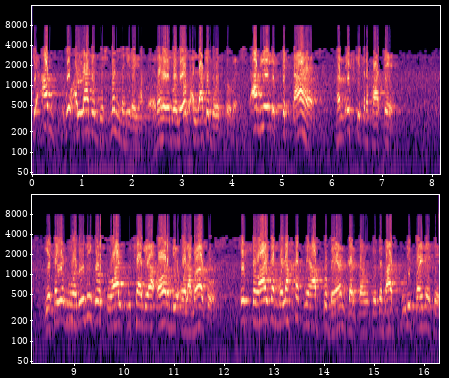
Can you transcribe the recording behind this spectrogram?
کہ اب وہ اللہ کے دشمن نہیں رہے رہے وہ لوگ اللہ کے دوست ہو گئے۔ اب یہ استفتاح ہے۔ ہم اس کی طرف آتے ہیں۔ یہ سید مودودی کو سوال پوچھا گیا اور بھی علماء کو۔ اس سوال کا ملخص میں آپ کو بیان کرتا ہوں کیونکہ بات پوری پڑھنے سے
